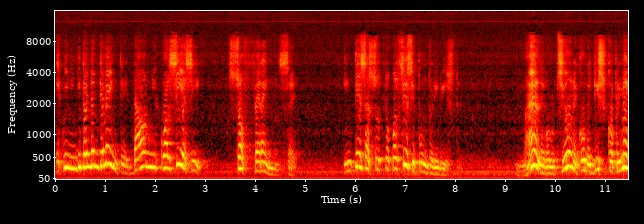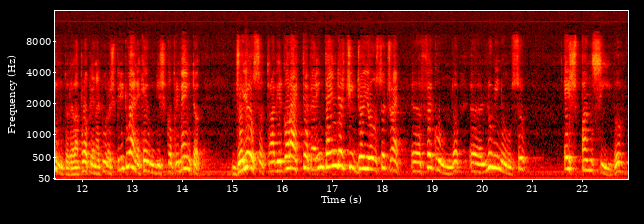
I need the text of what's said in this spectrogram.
e quindi indipendentemente da ogni qualsiasi sofferenza intesa sotto qualsiasi punto di vista, ma l'evoluzione come discoprimento della propria natura spirituale, che è un discoprimento gioioso, tra virgolette, per intenderci, gioioso, cioè eh, fecondo, eh, luminoso, espansivo,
